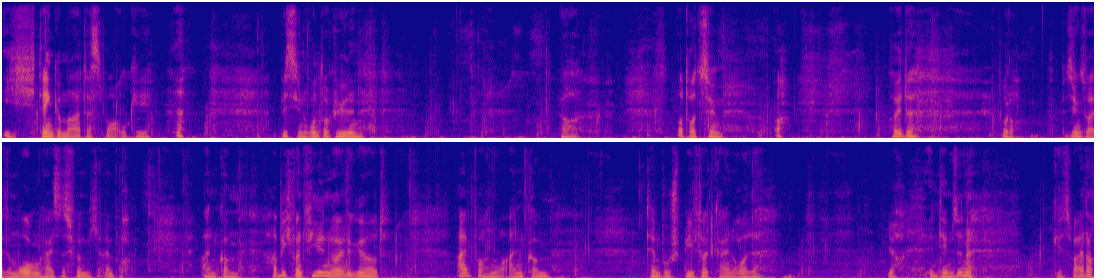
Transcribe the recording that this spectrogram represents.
Ich denke mal, das war okay. Bisschen runterkühlen. Ja, aber trotzdem. Ach, heute oder beziehungsweise morgen heißt es für mich einfach ankommen. Habe ich von vielen heute gehört. Einfach nur ankommen. Tempo spielt heute keine Rolle. Ja, in dem Sinne geht's weiter.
